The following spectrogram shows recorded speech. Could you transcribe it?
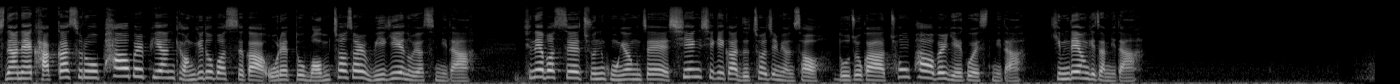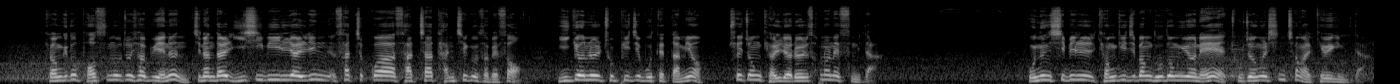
지난해 가까스로 파업을 피한 경기도 버스가 올해 또 멈춰설 위기에 놓였습니다. 시내버스 준공영제 시행 시기가 늦춰지면서 노조가 총파업을 예고했습니다. 김대영 기자입니다. 경기도 버스노조 협의회는 지난달 22일 열린 사측과 4차 단체 교섭에서 이견을 좁히지 못했다며 최종 결렬을 선언했습니다. 오는 10일 경기지방노동위원회에 조정을 신청할 계획입니다.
